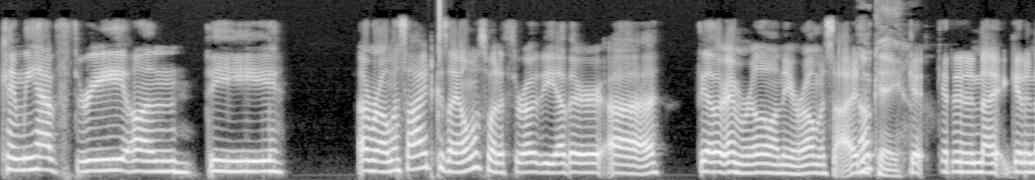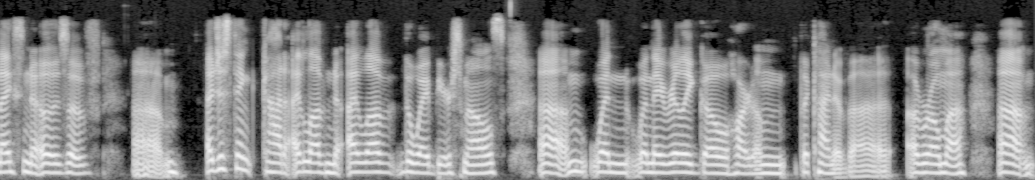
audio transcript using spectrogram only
Can we have three on the aroma side? Because I almost want to throw the other uh the other Amarillo on the aroma side. Okay, Get get a ni- get a nice nose of um. I just think God, I love I love the way beer smells. Um, when when they really go hard on the kind of uh aroma. Um,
